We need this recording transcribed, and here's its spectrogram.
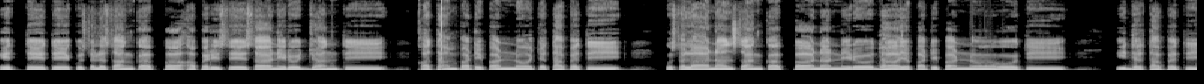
එත්තේතේ කුසල සංකප්පා අපරිසේසා නිරුද්ධಂತಿ। කතම් පටිපන්නෝ ච තපති। කුසලානං සංකප්පානං නිරෝධාය පටිපන්නෝ හෝති। ඉද තපති।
